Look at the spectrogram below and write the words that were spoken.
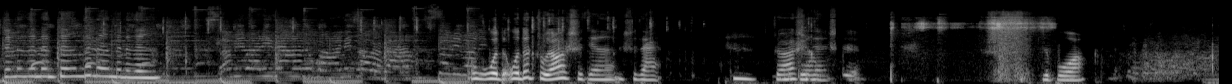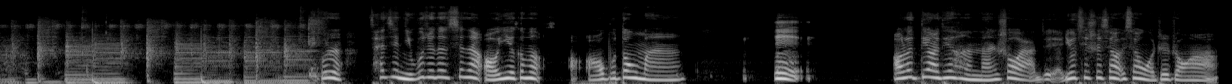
噔噔噔噔噔噔噔噔噔。我的我的主要时间是在，嗯，主要时间是直播。不是，彩姐，你不觉得现在熬夜根本熬熬不动吗？嗯，熬了第二天很难受啊，这尤其是像像我这种啊，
